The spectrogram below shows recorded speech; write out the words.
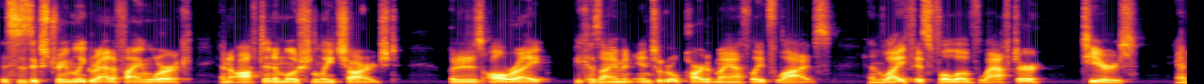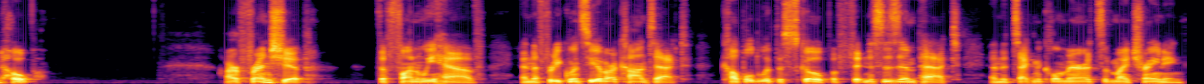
This is extremely gratifying work and often emotionally charged but it is all right because I am an integral part of my athletes' lives, and life is full of laughter, tears, and hope. Our friendship, the fun we have, and the frequency of our contact, coupled with the scope of fitness's impact and the technical merits of my training,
